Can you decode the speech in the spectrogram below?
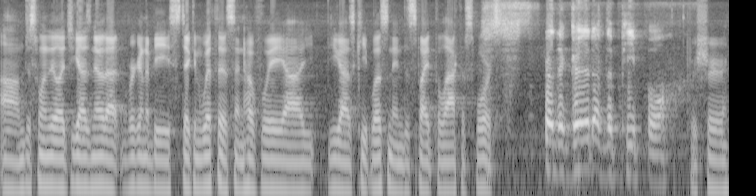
Um, just wanted to let you guys know that we're going to be sticking with this, and hopefully, uh, you guys keep listening despite the lack of sports For the good of the people. for sure.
